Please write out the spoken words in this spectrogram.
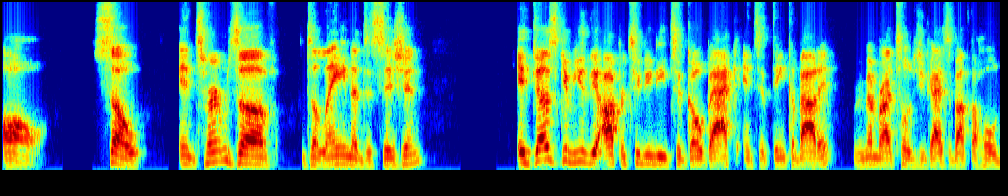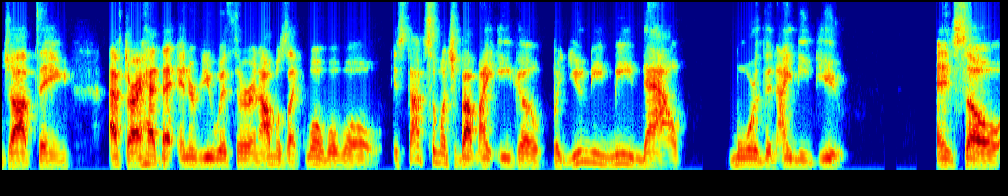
all. So, in terms of delaying a decision, it does give you the opportunity to go back and to think about it. Remember, I told you guys about the whole job thing after I had that interview with her, and I was like, whoa, whoa, whoa. It's not so much about my ego, but you need me now more than I need you. And so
